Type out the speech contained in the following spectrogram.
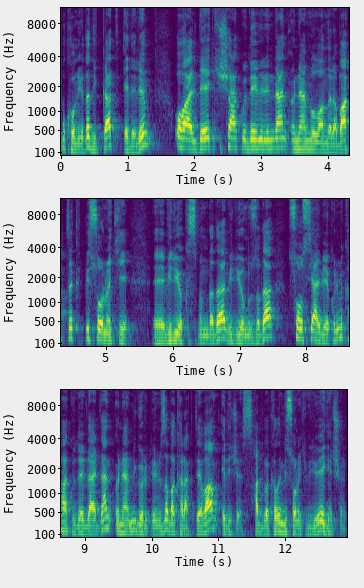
bu konuya da dikkat edelim. O halde kişi hak ödevlerinden önemli olanlara baktık. Bir sonraki e, video kısmında da videomuzda da sosyal ve ekonomik hak ödevlerden önemli gördüklerimize bakarak devam edeceğiz. Hadi bakalım bir sonraki videoya geçelim.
